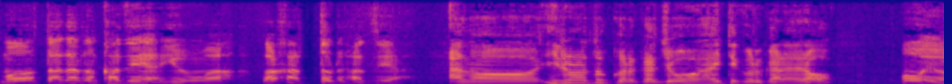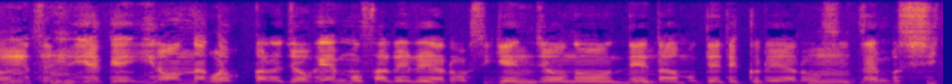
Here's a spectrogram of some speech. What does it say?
もうただの風や言うんは分かっとるはずや。あのー、いろんなとこから情報入ってくるからやろおうよ、いやけん、いろんなとこから助言もされるやろうし、現状のデータも出てくるやろうし、うん全部知っ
